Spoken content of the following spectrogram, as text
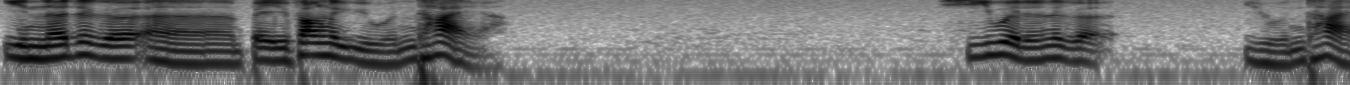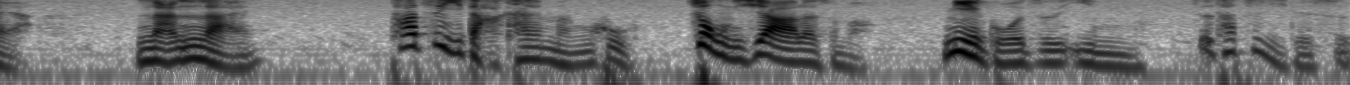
引了这个，呃，北方的宇文泰啊，西魏的那个宇文泰啊，南来，他自己打开门户，种下了什么灭国之因，这是他自己的事，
